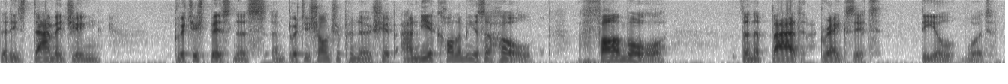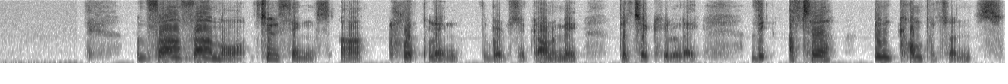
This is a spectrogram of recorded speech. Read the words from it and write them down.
that is damaging British business and British entrepreneurship and the economy as a whole far more than a bad Brexit deal would. Far, far more. Two things are crippling the British economy, particularly the utter incompetence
